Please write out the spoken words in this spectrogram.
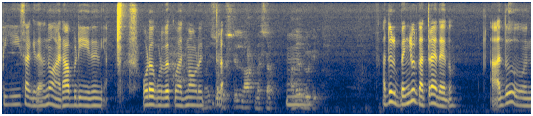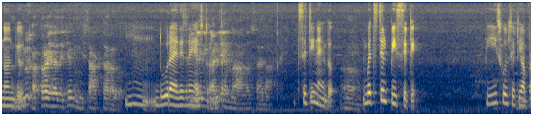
ಪೀಸ್ ಆಗಿದೆ. ಅವನು ಅಡಾಬಿಡಿ ಓಡೋಗ್ಬಿಡ್ಬೇಕು ಅದು ಮೆಸ್ಡ್ ಅಪ್ ಅದೇ ಬೆಂಗಳೂರಿಗೆ ಹತ್ರ ಇದೆ ಅದು. ಅದು ಇನ್ನೊಂದು ಬ್ಯೂಟಿ ಹತ್ರ ಹ್ಞೂ ದೂರ ಇದ್ದಿದ್ರೆ ಎಷ್ಟು ಸಿಟಿನೇ ಇದು. But still peace city peaceful city ಅಪ್ಪ.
